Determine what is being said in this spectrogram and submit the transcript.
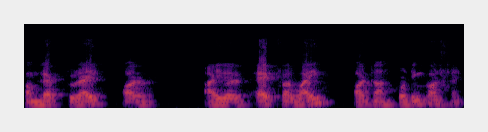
from left to right, or either x or y, or transporting constant.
